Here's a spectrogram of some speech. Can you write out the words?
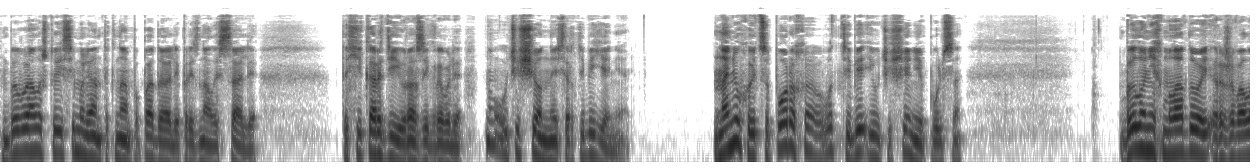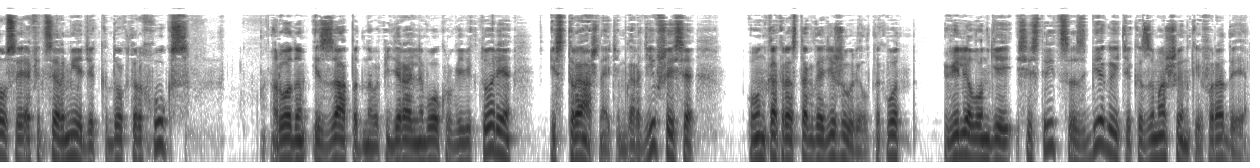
Бывало, что и симулянты к нам попадали, призналась Салли. Тахикардию разыгрывали, ну, учащенное сердцебиение. Нанюхается пороха, вот тебе и учащение пульса. Был у них молодой рыжеволосый офицер-медик доктор Хукс, родом из западного федерального округа Виктория и страшно этим гордившийся, он как раз тогда дежурил. Так вот, велел он ей, сестрица, сбегайте-ка за машинкой Фарадея.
